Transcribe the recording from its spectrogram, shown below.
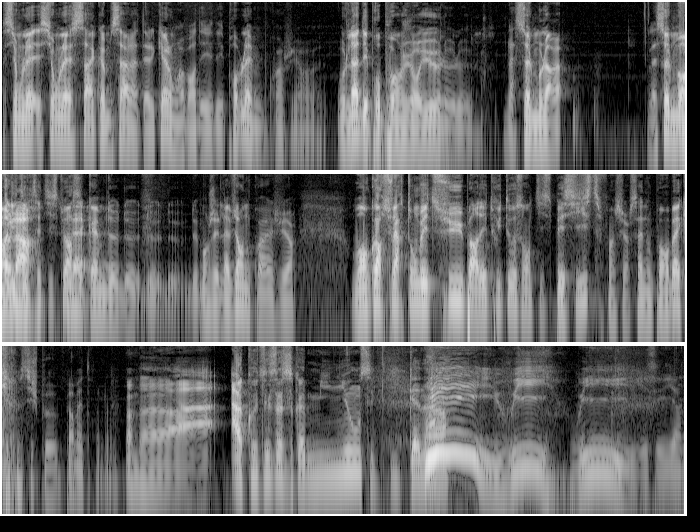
si on, laisse, si on laisse ça comme ça, là, tel quel, on va avoir des, des problèmes. Euh, Au-delà des propos injurieux, le, le- la, seule la seule moralité Voilà. de cette histoire, La- c'est quand même de, de- de- de- de manger de la viande. Quoi. Je veux dire, on va encore se faire tomber dessus par des tweetos antispécistes. Enfin, dire, ça nous prend en bec, si je peux me permettre. Ah bah, à- côté de ça, c'est quand même mignon, ces petits canards. Oui, oui, oui. Il y, a un-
